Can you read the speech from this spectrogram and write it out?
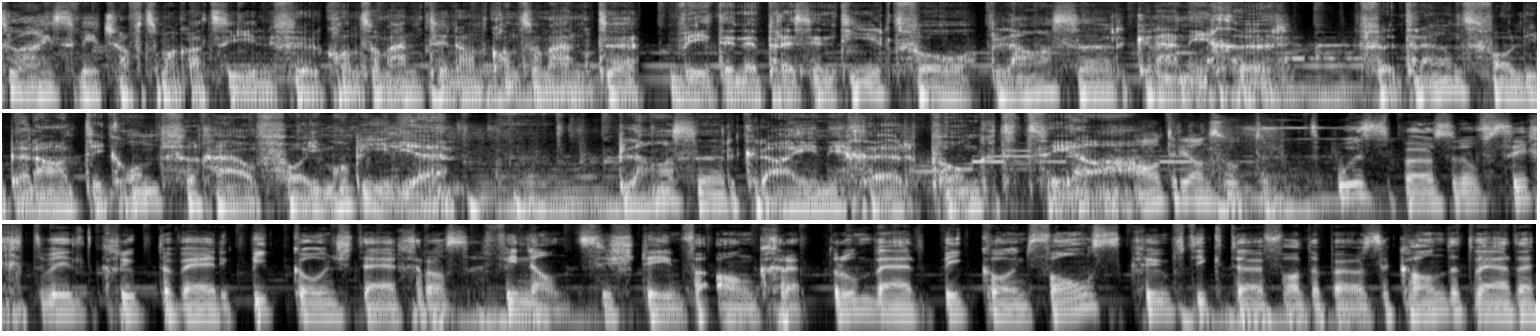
Radio 1 Wirtschaftsmagazin für Konsumentinnen und Konsumenten wird Ihnen präsentiert von Blaser Greinicher. Vertrauensvolle Beratung und Verkauf von Immobilien. blasergreinicher.ch Adrian Sutter. Die US-Börsenaufsicht will die Kryptowährung Bitcoin stärker als Finanzsystem verankern. Darum werden Bitcoin-Fonds künftig dürfen an der Börse gehandelt werden,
